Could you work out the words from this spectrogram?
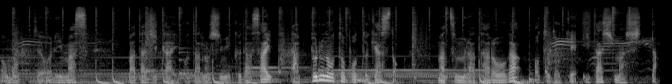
思っております。また次回お楽しみください Apple ノートポッドキャスト松村太郎がお届けいたしました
